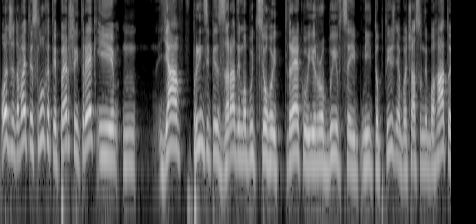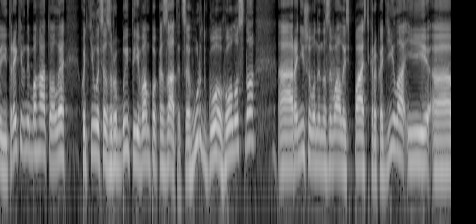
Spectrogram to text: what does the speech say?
Отже, давайте слухати перший трек. І я, в принципі, заради, мабуть, цього і треку і робив цей мій топ тижня, бо часу небагато, і треків небагато, але хотілося зробити і вам показати. Це гурт «Го- голосно. А, раніше вони називались Пасть крокоділа. І. А,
